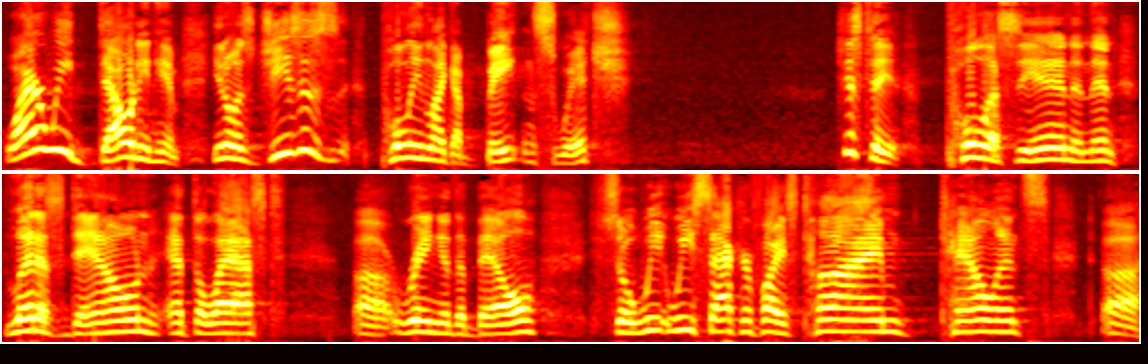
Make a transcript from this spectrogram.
why are we doubting him? You know, is Jesus pulling like a bait and switch? Just to pull us in and then let us down at the last uh, ring of the bell. So we, we sacrifice time, talents, uh,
